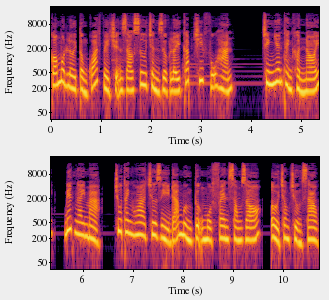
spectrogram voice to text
có một lời tổng quát về chuyện giáo sư Trần Dược lấy cắp chip Vũ Hán. Trình Nhiên thành khẩn nói, biết ngay mà, Chu Thanh Hoa chưa gì đã mừng tượng một phen sóng gió, ở trong trường sao.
